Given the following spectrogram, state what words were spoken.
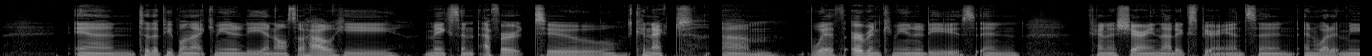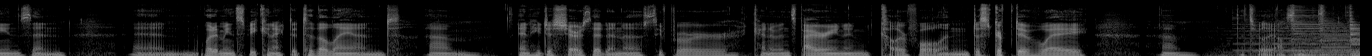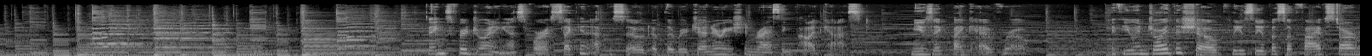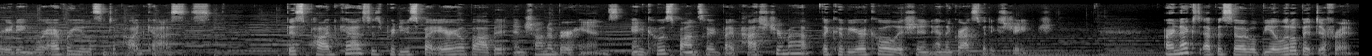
and to the people in that community, and also how he makes an effort to connect um, with urban communities and kind of sharing that experience and, and what it means and and what it means to be connected to the land. Um, and he just shares it in a super kind of inspiring and colorful and descriptive way. Um, that's really awesome. Thanks for joining us for our second episode of the Regeneration Rising podcast, music by Kev Rowe. If you enjoyed the show, please leave us a five star rating wherever you listen to podcasts. This podcast is produced by Ariel Bobbitt and Shauna Burhans and co sponsored by Pasture Map, the Quivira Coalition, and the Grassfed Exchange. Our next episode will be a little bit different.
